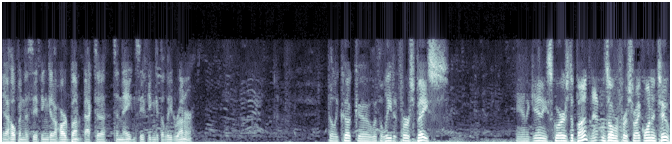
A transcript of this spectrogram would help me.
Yeah, hoping to see if he can get a hard bunt back to, to Nate and see if he can get the lead runner. Billy Cook uh, with the lead at first base. And again, he squares the bunt, and that one's over for a strike, one and two.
